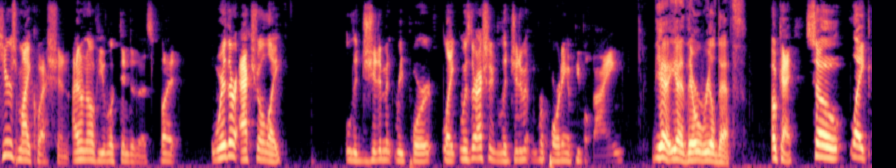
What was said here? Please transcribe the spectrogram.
Here's my question. I don't know if you looked into this, but were there actual like legitimate report? Like, was there actually legitimate reporting of people dying? Yeah, yeah, there were real deaths. Okay, so like,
